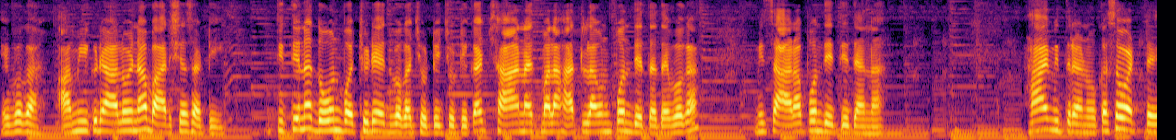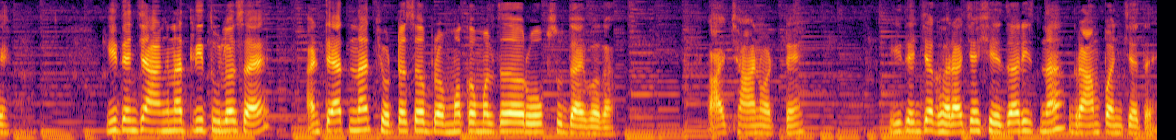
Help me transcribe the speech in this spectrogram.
हे बघा आम्ही इकडे आलोय ना बारशासाठी. तिथे ना दोन बछडे आहेत बघा छोटे छोटे काय छान आहेत मला हात लावून पण देतात आहे बघा. मी चारा पण देते त्यांना. हाय मित्रांनो कसं वाटतंय? ही त्यांच्या अंगणातली तुलस आहे आणि त्यात ना छोटंसं ब्रह्मकमलचं रोप सुद्धा आहे बघा. काय छान वाटतंय. ही त्यांच्या घराच्या शेजारीच ना ग्रामपंचायत आहे.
